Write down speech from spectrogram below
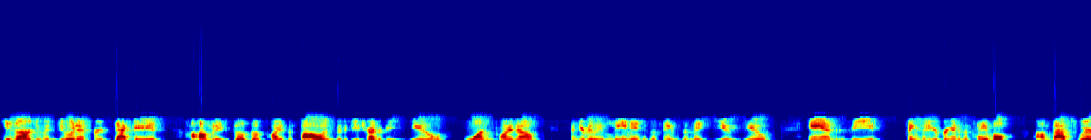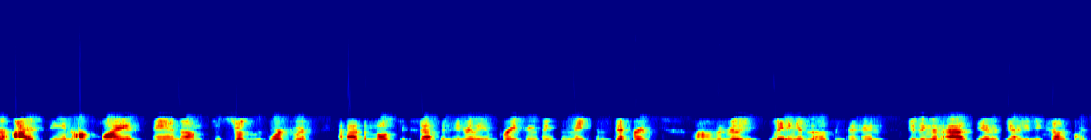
he's already been doing it for decades um, and he's built up quite the following. But if you try to be you 1.0 and you really lean into the things that make you you and the things that you're bringing to the table, um, that's where I've seen our clients and um, just shows we've worked with have had the most success in, in really embracing the things that make them different um, and really leaning into those and, and using them as the yeah unique selling points.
